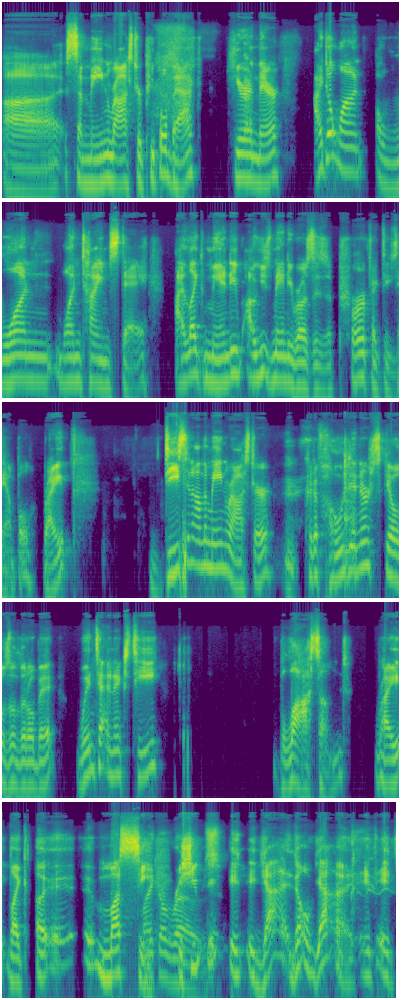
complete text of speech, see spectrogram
uh, some main roster people back here and there. I don't want a one one time stay. I like Mandy. I'll use Mandy Rose as a perfect example, right? Decent on the main roster, could have honed in her skills a little bit, went to NXT, blossomed, right? Like uh, uh must see. Like a Is rose. she, it, it- yeah, no, yeah. It, it,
